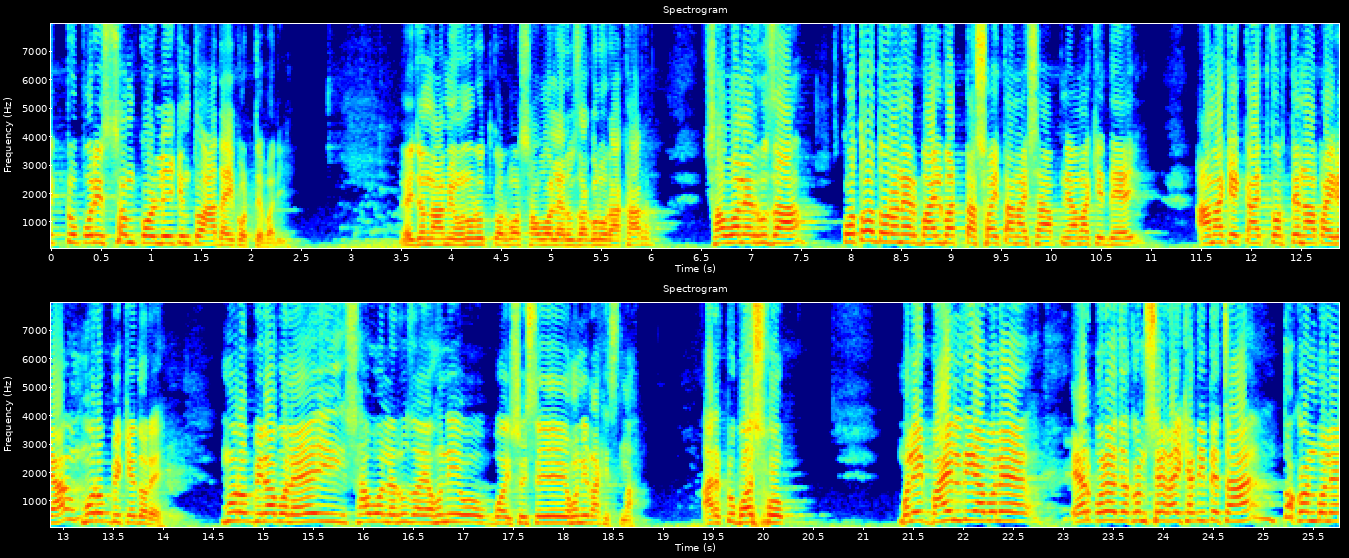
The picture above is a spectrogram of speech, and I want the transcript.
একটু পরিশ্রম করলেই কিন্তু আদায় করতে পারি। এই জন্য আমি অনুরোধ করব সাওয়ালের রোজাগুলো রাখার। সাওয়ালের রোজা কত ধরনের বাইলবাট্টা শয়তান আইসা আপনি আমাকে দেয়? আমাকে কাজ করতে না পাইরা মুরব্বীকে ধরে। মুরব্বীরা বলে, এই সাওয়ালের রোজা এখনই ও বয়স হয়েছে এখনই রাখিস না। আর একটু বয়স হোক। বলে, এই বাইল দিয়া বলে এরপরে যখন সে রাইখা দিতে চায়, তখন বলে,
